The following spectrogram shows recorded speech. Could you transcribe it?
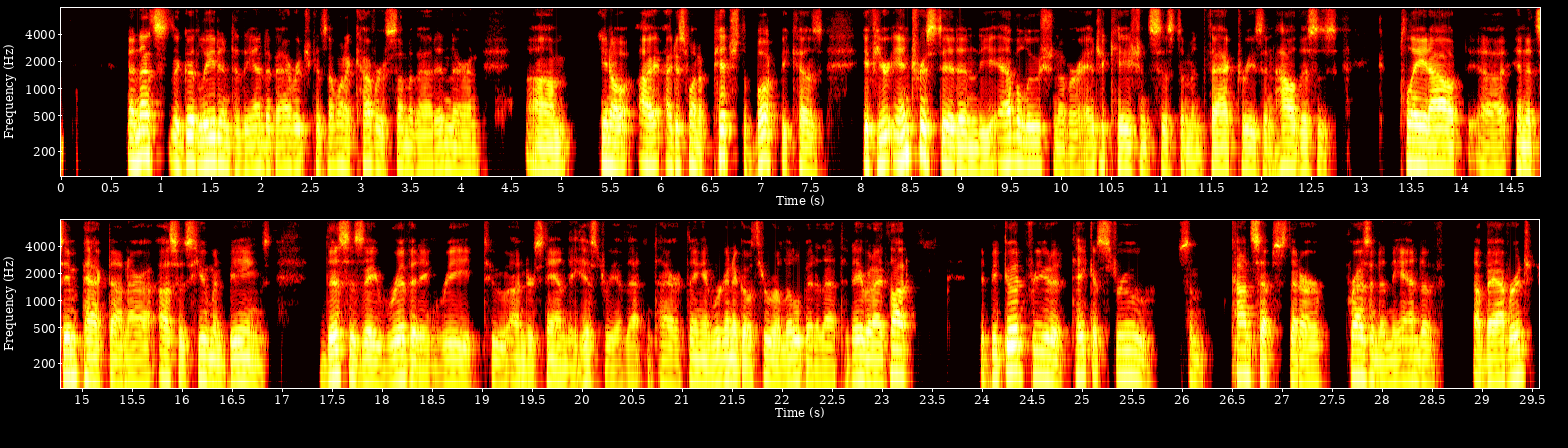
And that's the good lead into the end of average because I want to cover some of that in there. And um, you know, I, I just want to pitch the book because if you're interested in the evolution of our education system and factories and how this is played out uh, and its impact on our, us as human beings, this is a riveting read to understand the history of that entire thing. And we're going to go through a little bit of that today. But I thought it'd be good for you to take us through some concepts that are present in the end of, of average,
